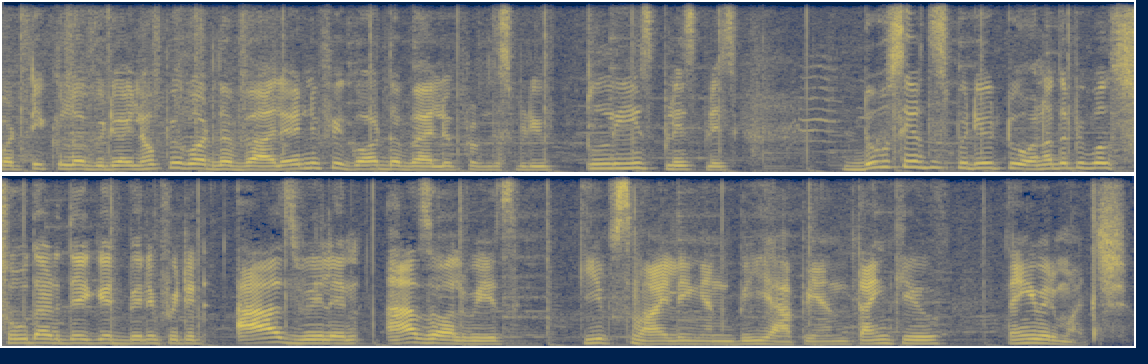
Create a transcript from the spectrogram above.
particular video. I hope you got the value and if you got the value from this video please please please do share this video to another people so that they get benefited as well and as always keep smiling and be happy and thank you. Thank you very much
